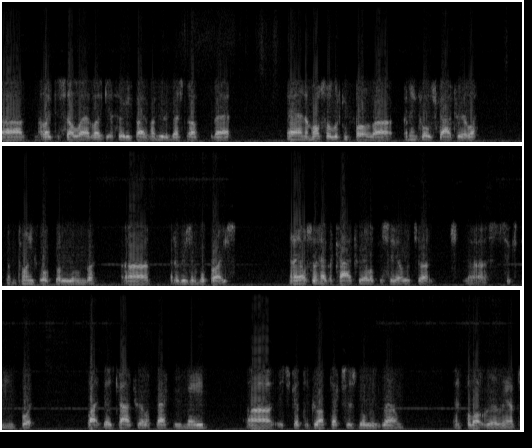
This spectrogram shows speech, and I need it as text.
Uh, I like to sell that. I'd like to get 3500 the best off for that. And I'm also looking for uh, an enclosed car trailer, something 24 foot or uh, at a reasonable price. And I also have a car trailer for sale. It's a uh, 16 foot flatbed car trailer, factory made. Uh, it's got the drop decks as low the ground and pull out rear ramps,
